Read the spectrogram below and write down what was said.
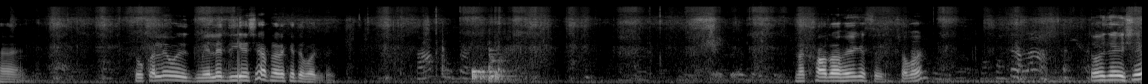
হ্যাঁ। সকালে ওই মেলে দিয়ে এসে আপনারা খেতে পারবেন না খাওয়া দাওয়া হয়ে গেছে সবার? তো ওই যে এসে?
